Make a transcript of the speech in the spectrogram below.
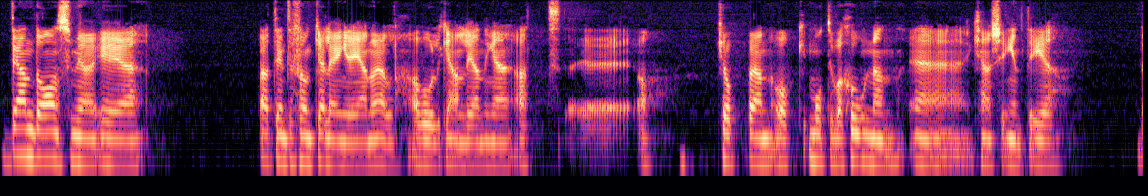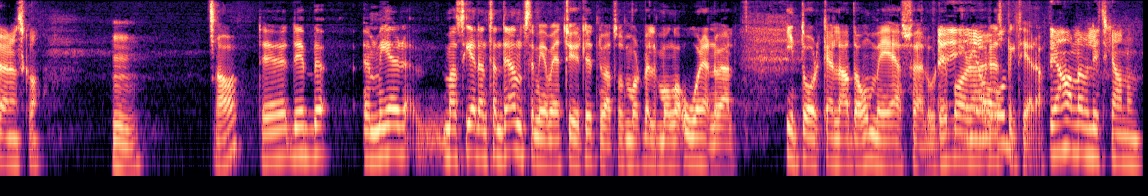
den dagen som jag är att det inte funkar längre i NHL av olika anledningar. Att eh, ja, kroppen och motivationen eh, kanske inte är där den ska. Ja, det, det är en mer, man ser den tendensen mer och mer tydligt nu att de har väldigt många år i NHL inte orkar ladda om i SHL och det är bara Ja, att respektera. Det handlar väl lite grann om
